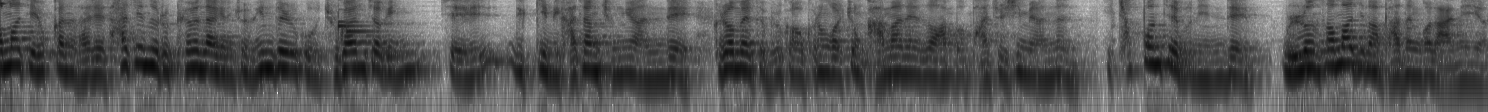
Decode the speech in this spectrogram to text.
써마지 효과는 사실 사진으로 표현하기는 좀 힘들고 주관적인 이제 느낌이 가장 중요한데 그럼에도 불구하고 그런 걸 좀 감안해서 한번 봐주시면은 이첫 번째 분인데 물론 써마지만 받은 건 아니에요.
